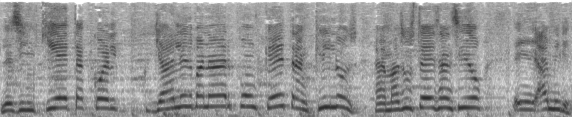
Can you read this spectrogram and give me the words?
Les inquieta, cuál- ya les van a dar ponqué, tranquilos. Además ustedes han sido, eh, ah, mire,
